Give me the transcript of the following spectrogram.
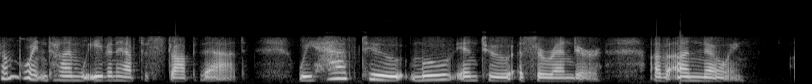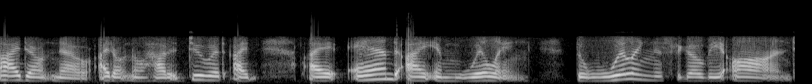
some point in time we even have to stop that. We have to move into a surrender of unknowing. I don't know. I don't know how to do it. I I and I am willing the willingness to go beyond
